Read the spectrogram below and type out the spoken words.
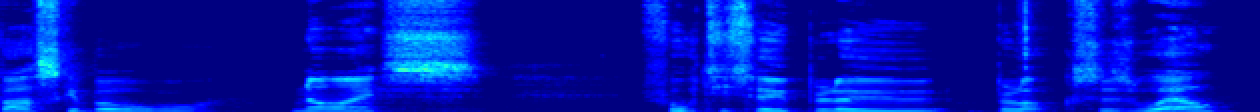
basketball. Nice. 42 blue blocks as well.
